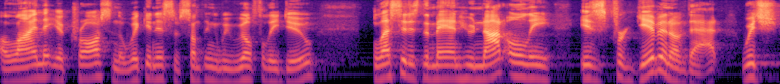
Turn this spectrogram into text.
a line that you cross, and the wickedness of something we willfully do. Blessed is the man who not only is forgiven of that, which,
